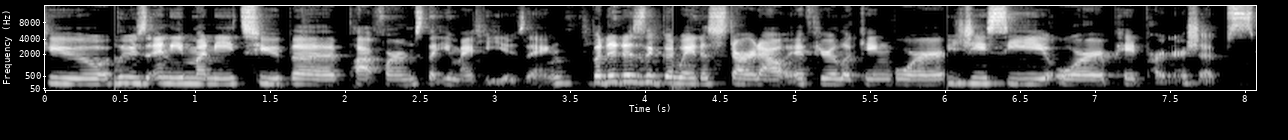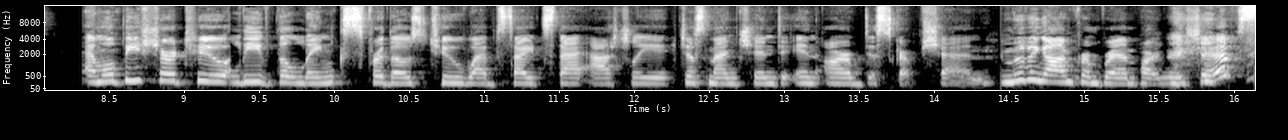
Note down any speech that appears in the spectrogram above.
to lose any money to the platforms that you might be using. But it is a good way to start out if you're looking for UGC or paid partnerships. And we'll be sure to leave the links for those two websites that Ashley just mentioned in our description. Moving on from brand partnerships,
